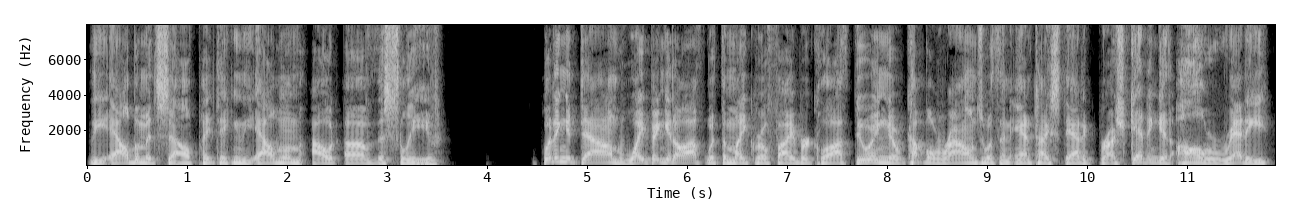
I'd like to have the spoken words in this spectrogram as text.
the album itself, taking the album out of the sleeve, putting it down, wiping it off with the microfiber cloth, doing a couple rounds with an anti static brush, getting it all ready.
